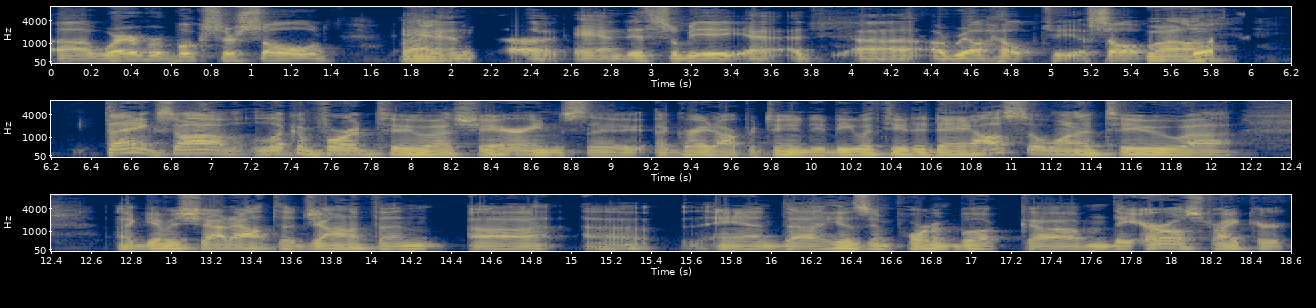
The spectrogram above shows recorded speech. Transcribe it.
uh, wherever books are sold. Right. And uh, and this will be a, a, a, real help to you. So, well, thanks. Oh, I'm looking forward to uh, sharing. It's a, a, great opportunity to be with you today. I also wanted to uh, give a shout out to Jonathan uh, uh, and uh, his important book, um, The Arrow Striker.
